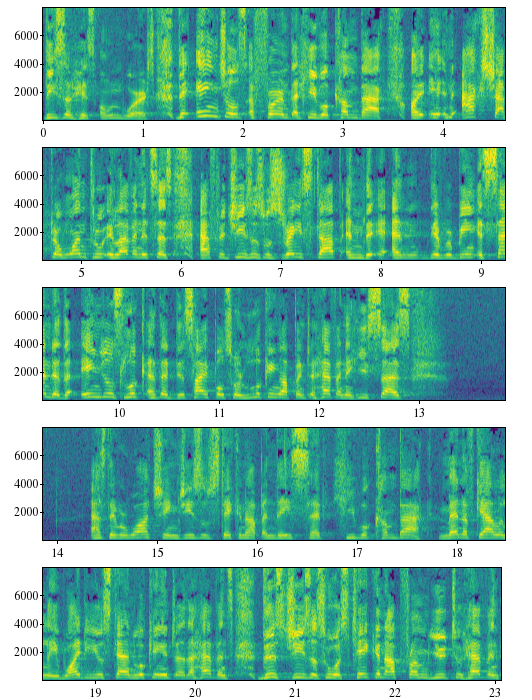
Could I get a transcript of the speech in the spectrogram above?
These are his own words. The angels affirm that he will come back. Uh, in Acts chapter 1 through 11, it says, after Jesus was raised up and, the, and they were being ascended, the angels look at the disciples who are looking up into heaven, and he says, as they were watching, Jesus was taken up, and they said, He will come back. Men of Galilee, why do you stand looking into the heavens? This Jesus who was taken up from you to heaven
